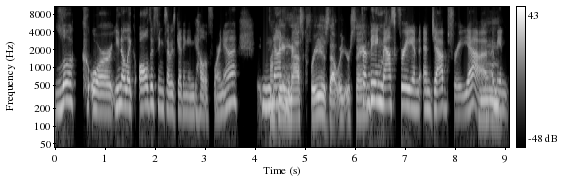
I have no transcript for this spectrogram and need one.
look or you know like all the things i was getting in california. From none, being mask free is that what you're saying? From being mask free and, and jabbed free yeah. Mm. i mean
